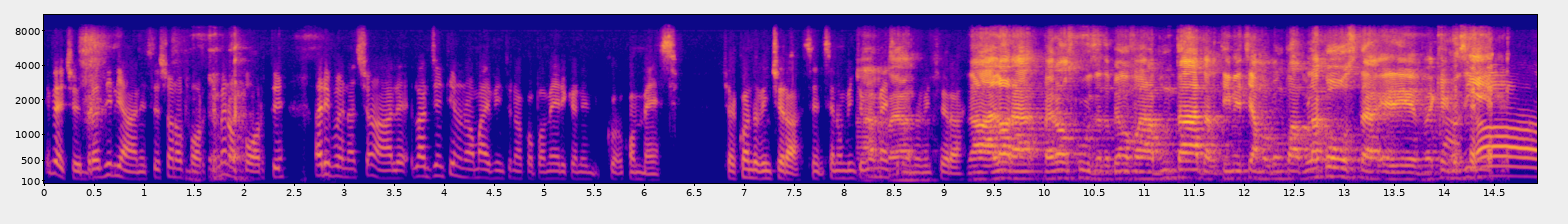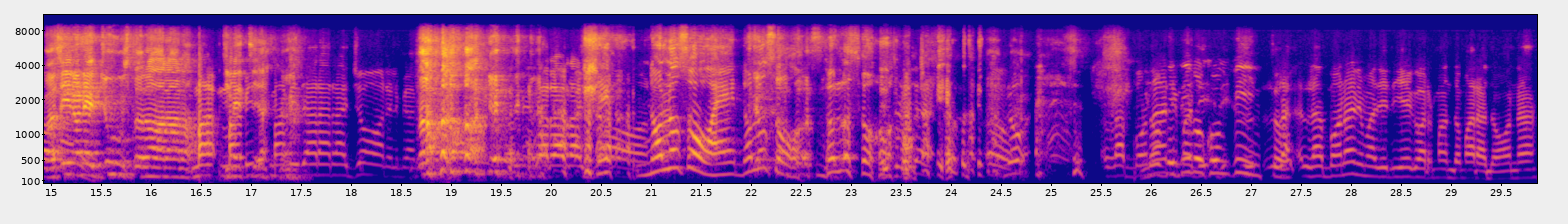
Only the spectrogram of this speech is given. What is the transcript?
Invece i brasiliani, se sono forti meno forti, arrivano in nazionale. L'Argentina non ha mai vinto una Coppa America nel, con, con Messi. Cioè, quando vincerà? Se, se non vince ah, con Messi, quando vincerà? No, allora, però scusa, dobbiamo fare una puntata, ti mettiamo con Pablo Costa, e, perché ah, così, no. così non è giusto, no, no, no. Ma, ma, metti... mi, ma mi, darà ragione il mio amico. No, che... mi darà ragione. Non lo so, eh, non lo so, non lo so. no. La buonanima, di, convinto. La, la buonanima di Diego Armando Maradona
